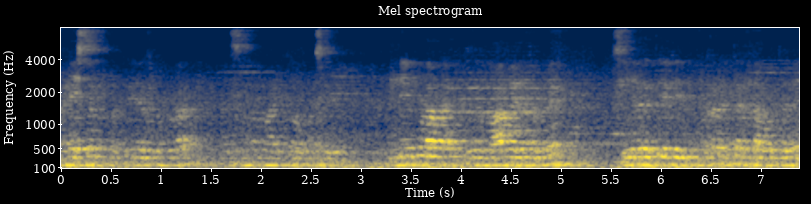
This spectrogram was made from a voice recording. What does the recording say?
ಮೆಡಿಸಿನ್ ಪ್ರಕ್ರಿಯೆಯಲ್ಲೂ ಕೂಡ ಕೂಡ ಇದರ ಲಾಭ ಏನಂತಂದರೆ ಶೀಘ್ರಗತಿಯಲ್ಲಿ ಪ್ರಕಟ ಆಗುತ್ತದೆ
